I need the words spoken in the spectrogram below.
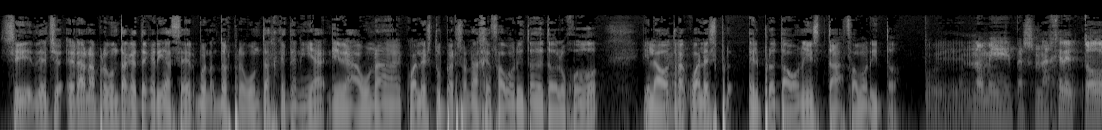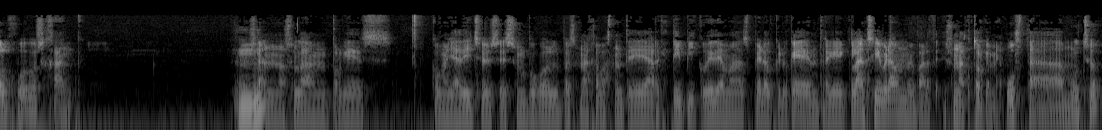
Sí, de hecho, era una pregunta que te quería hacer. Bueno, dos preguntas que tenía. que Era una, ¿cuál es tu personaje favorito de todo el juego? Y la otra, ¿cuál es el protagonista favorito? Pues no, mi personaje de todo el juego es Hank. O sea, no solo porque es, como ya he dicho, es, es un poco el personaje bastante arquetípico y demás, pero creo que entre Clancy Brown me parece, es un actor que me gusta mucho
